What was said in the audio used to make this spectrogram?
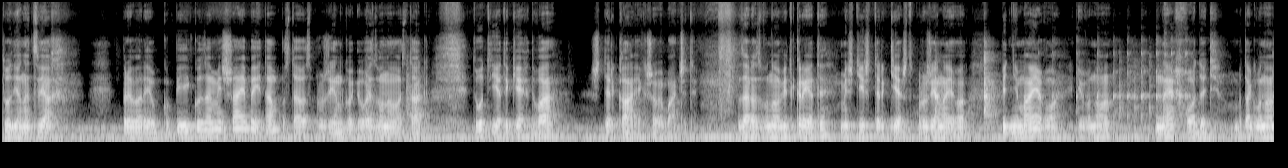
Тут я на цвях приварив копійку замість шайби і там поставив спружинку. І ось воно ось так. Тут є таких два штирка, якщо ви бачите. Зараз воно відкрите, між ті штирки, спружина його піднімає, о, і воно не ходить. бо так воно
